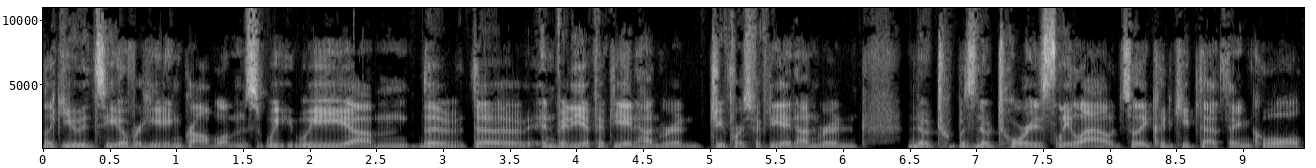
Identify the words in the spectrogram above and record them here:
like you would see overheating problems. We we um the the NVIDIA 5800 GeForce 5800 no, was notoriously loud, so they could keep that thing cool.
